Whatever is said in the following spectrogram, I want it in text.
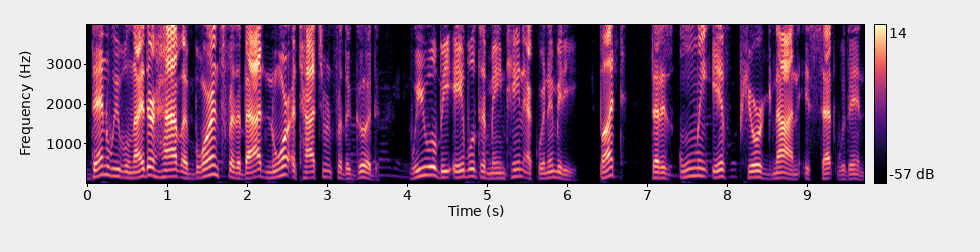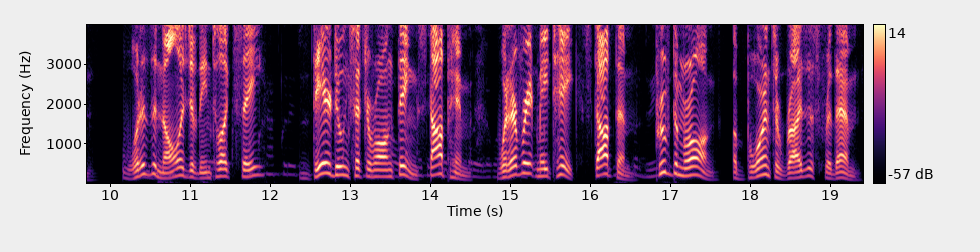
then we will neither have abhorrence for the bad nor attachment for the good. We will be able to maintain equanimity. But that is only if pure Gnan is set within. What does the knowledge of the intellect say? They're doing such a wrong thing. Stop him. Whatever it may take, stop them. Prove them wrong abhorrence arises for them.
